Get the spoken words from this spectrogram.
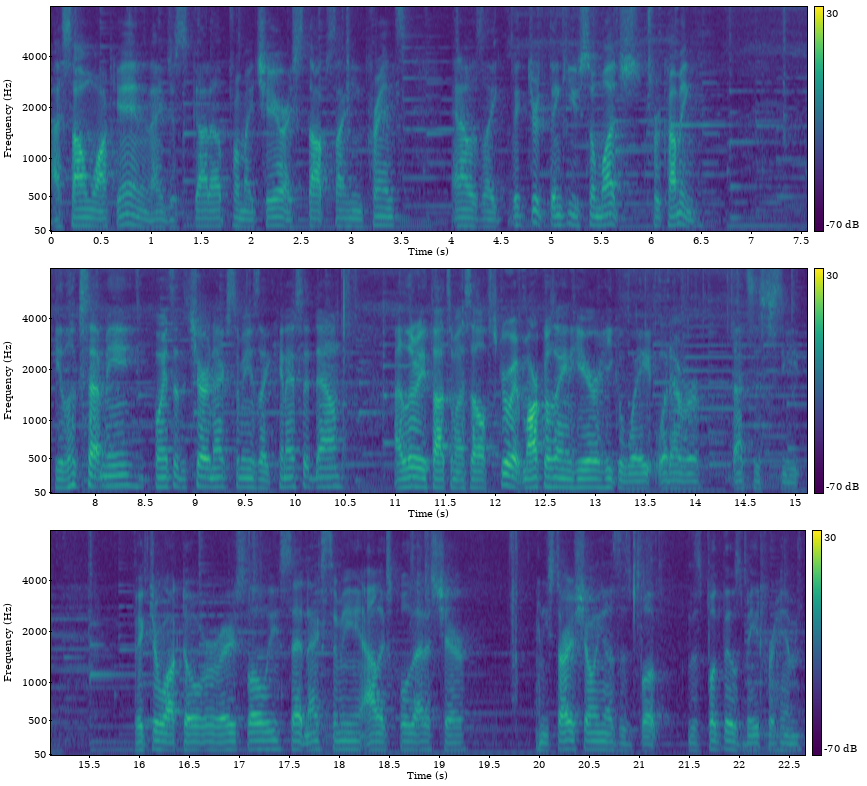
I saw him walk in, and I just got up from my chair. I stopped signing prints, and I was like, Victor, thank you so much for coming. He looks at me, points at the chair next to me. He's like, Can I sit down? I literally thought to myself, Screw it, Marcos ain't here. He could wait, whatever. That's his seat. Victor walked over very slowly, sat next to me. Alex pulled out his chair, and he started showing us this book, this book that was made for him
